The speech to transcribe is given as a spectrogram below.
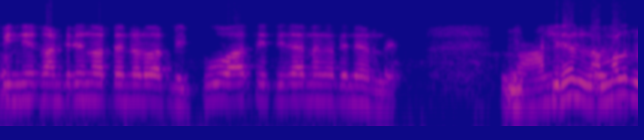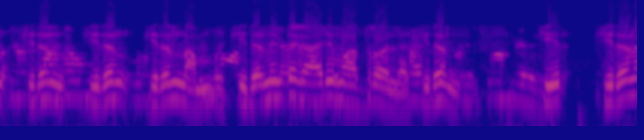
പിന്നെ കണ്ടിന്യൂ പറഞ്ഞ എന്നോട് പറഞ്ഞു ഇപ്പൊ ആ തെറ്റിദ്ധാരണ അങ്ങനെ തന്നെയല്ലേ? കിരൺ നമ്മൾ കിരൺ കിരൺ കിരൺ കിരണിന്റെ കാര്യം മാത്രമല്ല കിരൺ കിരണ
